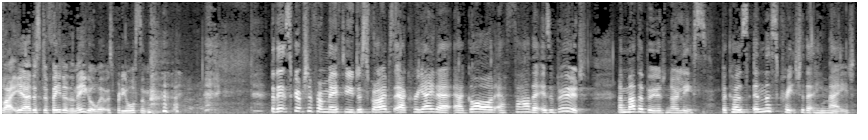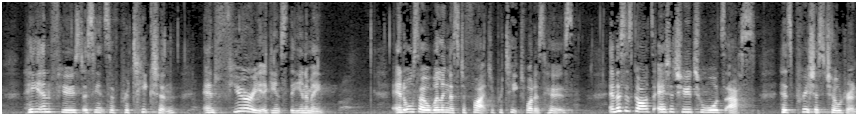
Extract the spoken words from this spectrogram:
Like, yeah, I just defeated an eagle. That was pretty awesome. but that scripture from Matthew describes our Creator, our God, our Father as a bird, a mother bird, no less. Because in this creature that He made, He infused a sense of protection and fury against the enemy, and also a willingness to fight to protect what is hers. And this is God's attitude towards us, His precious children.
